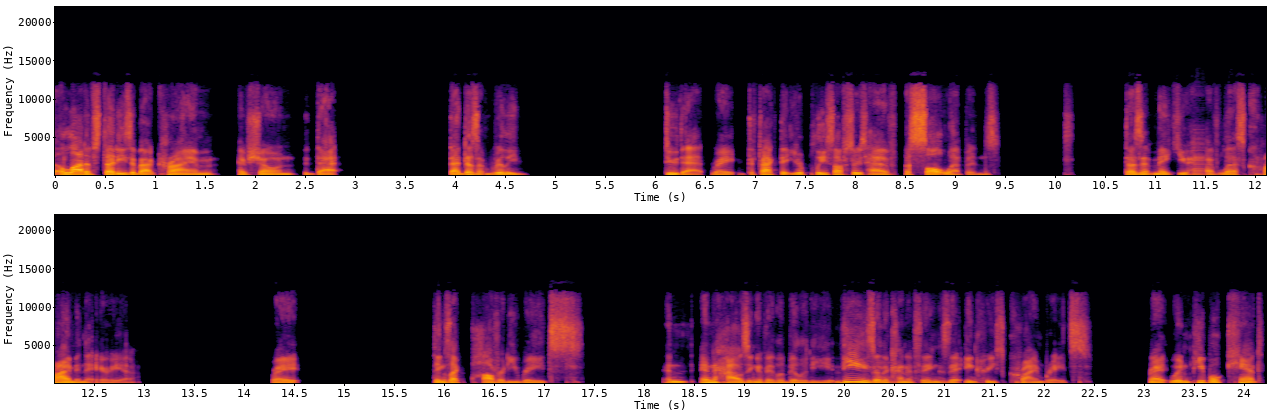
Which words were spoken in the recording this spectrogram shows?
A lot of studies about crime have shown that that, that doesn't really do that, right? The fact that your police officers have assault weapons doesn't make you have less crime in the area, right? Things like poverty rates and and housing availability. These are the Mhm. kind of things that increase crime rates, right? When people can't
